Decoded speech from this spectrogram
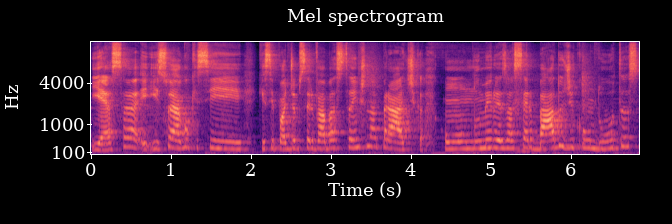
E essa, isso é algo que se, que se pode observar bastante na prática, com um número exacerbado de condutas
